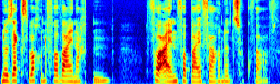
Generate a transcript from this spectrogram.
nur sechs Wochen vor Weihnachten, vor einen vorbeifahrenden Zug warf.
